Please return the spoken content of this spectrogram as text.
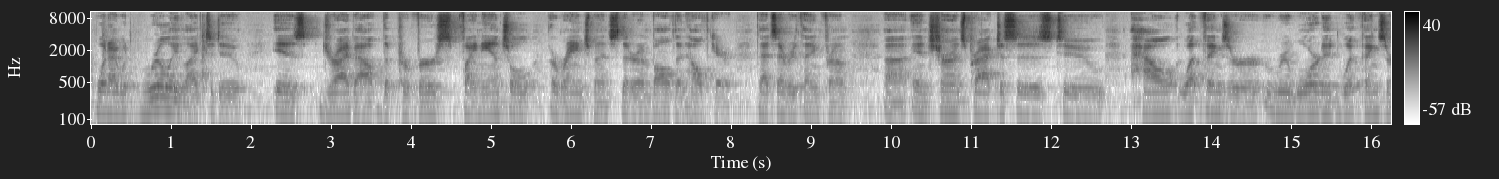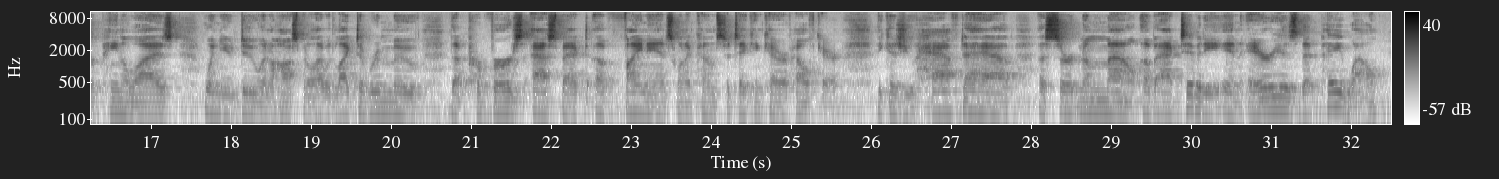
What I would really like to do is drive out the perverse financial arrangements that are involved in healthcare. That's everything from uh, insurance practices to how what things are rewarded, what things are penalized when you do in a hospital. I would like to remove the perverse aspect of finance when it comes to taking care of healthcare because you have to have a certain amount of activity in areas that pay well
